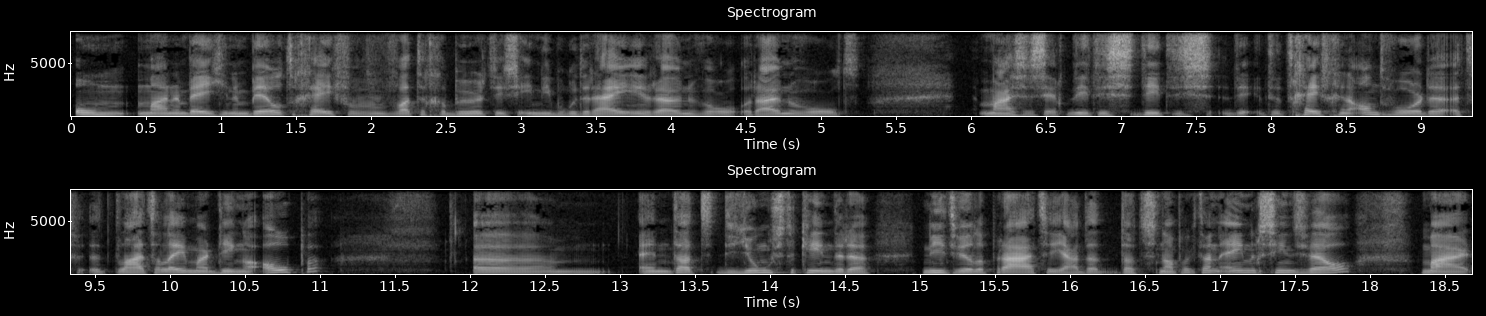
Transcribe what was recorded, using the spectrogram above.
om maar een beetje een beeld te geven van wat er gebeurd is in die boerderij in Ruinewol- Ruinewold. Maar ze zegt, dit is, dit is, dit, het geeft geen antwoorden, het, het laat alleen maar dingen open. Ehm, en dat de jongste kinderen niet willen praten, ja, dat, dat snap ik dan enigszins wel. Maar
